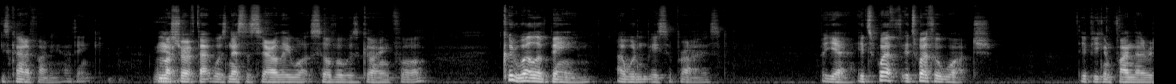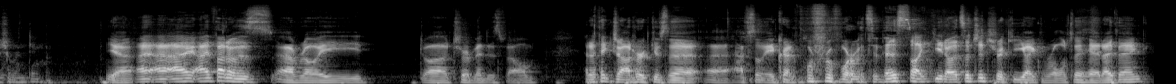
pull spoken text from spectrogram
is kind of funny. I think. I'm not sure if that was necessarily what Silver was going for. Could well have been. I wouldn't be surprised. But yeah, it's worth it's worth a watch if you can find that original ending. Yeah, I I, I thought it was a really uh, tremendous film, and I think John Heard gives a, a absolutely incredible performance in this. Like you know, it's such a tricky like role to hit. I think,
